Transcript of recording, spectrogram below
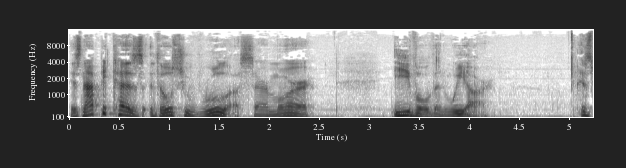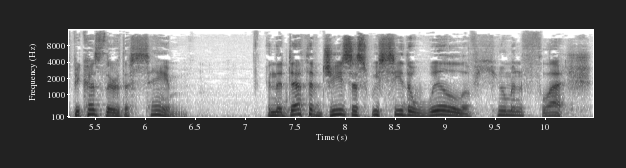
is not because those who rule us are more evil than we are. It's because they're the same. In the death of Jesus, we see the will of human flesh.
